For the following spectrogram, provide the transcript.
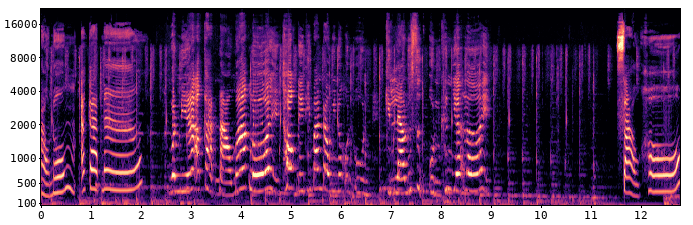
าวนม อากาศหนาว วันนี้อากาศหนาวมากเลยโชคดีที่บ้านเรามีนมอุ่นๆ กินแล้วรู้สึกอุ่นขึ้นเยอะเลย สาวโคก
